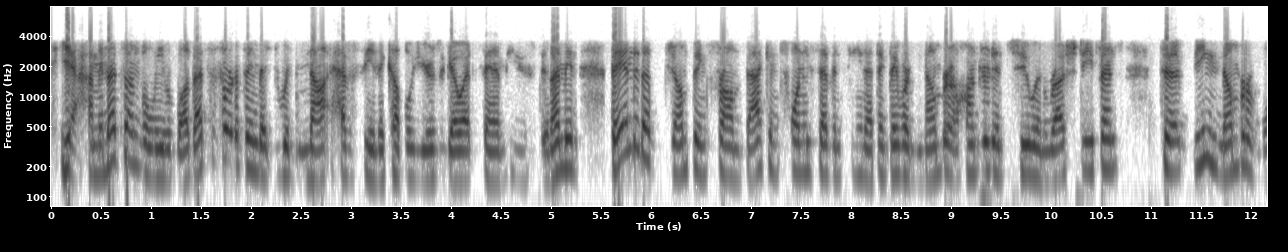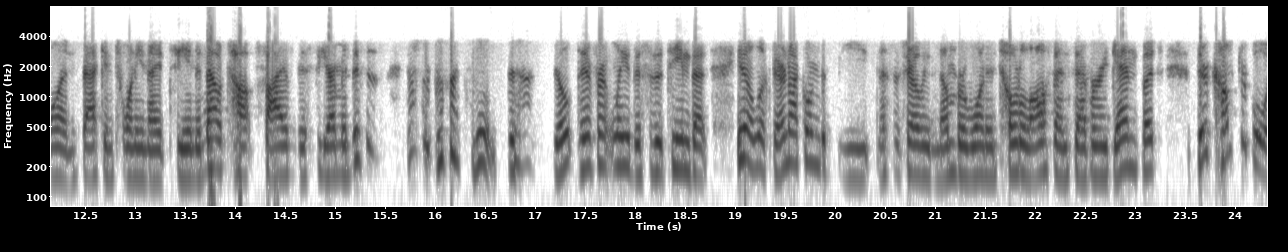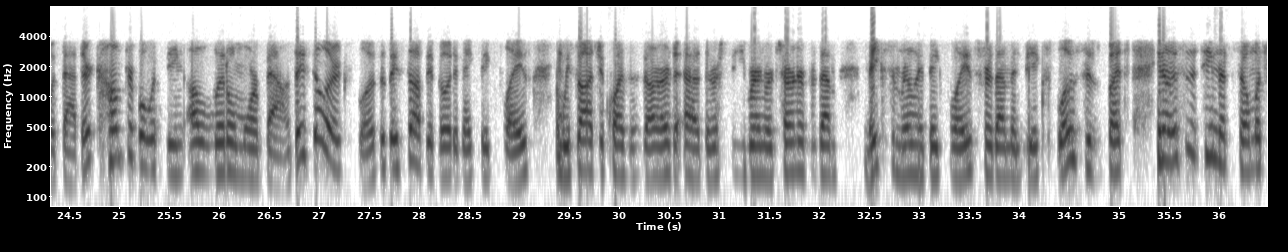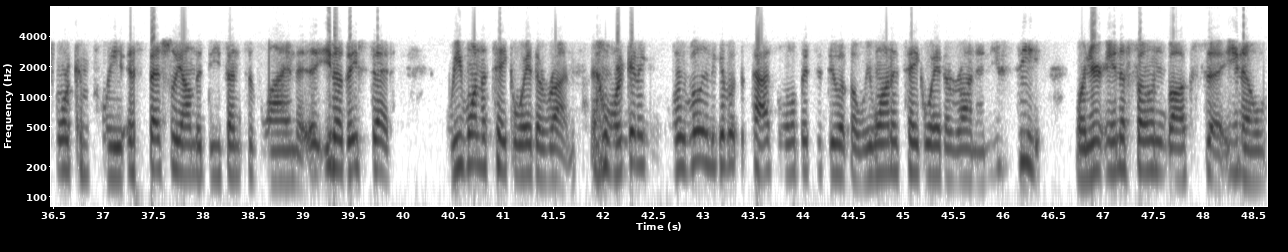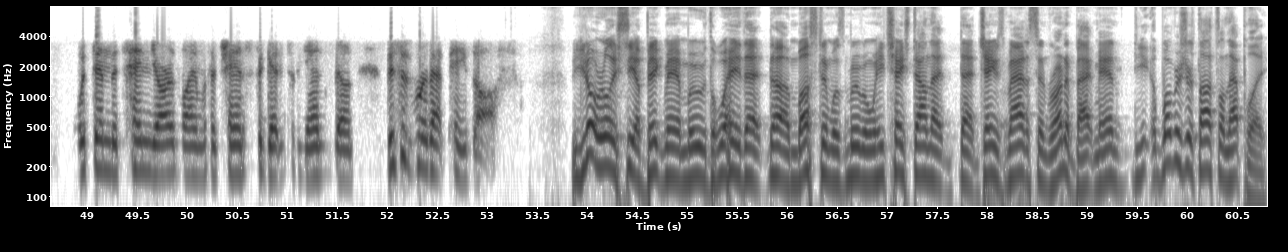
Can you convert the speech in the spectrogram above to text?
Yeah, I mean that's unbelievable. That's the sort of thing that you would not have seen a couple years ago at Sam Houston. I mean, they ended up jumping from back in 2017. I think they were number 102 in rush defense to being number one back in 2019, and now top five this year. I mean, this is this is a different team. This is built differently. This is a team that, you know, look, they're not going to be necessarily number one in total offense ever again, but they're comfortable with that. They're comfortable with being a little more balanced. They still are explosive. They still have the ability to make big plays. And we saw Jaquez Ezzard, uh, the receiver and returner for them, make some really big plays for them and be explosive. But, you know, this is a team that's so much more complete, especially on the defensive line. Uh, you know, they said, we want to take away the run. And we're to we're willing to give up the pass a little bit to do it, but we want to take away the run. And you see when you're in a phone box, uh, you know, within the 10 yard line with a chance to get into the end zone, this is where that pays off. You don't really see a big man move the way that uh, Mustin was moving when he chased down that, that James Madison running back, man. You, what was your thoughts on that play?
